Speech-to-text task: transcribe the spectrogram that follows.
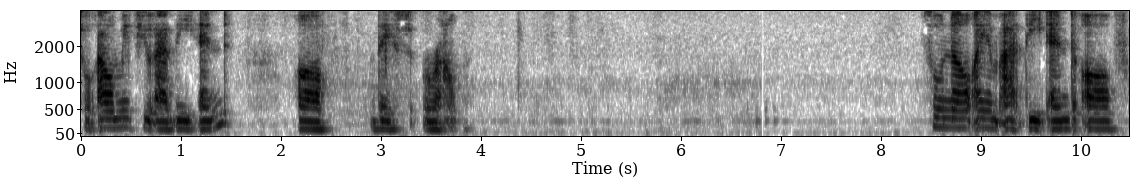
So I'll meet you at the end of this round. So now I am at the end of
